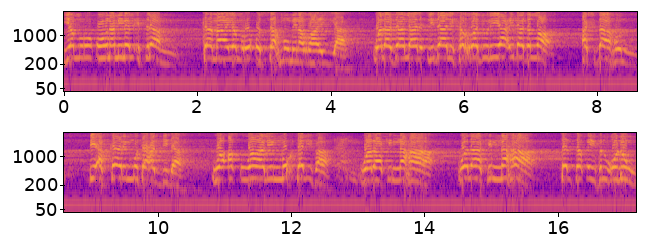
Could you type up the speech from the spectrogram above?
يمرقون من الإسلام كما يمرق السهم من الرعية. ولا زال لذلك الرجل يا عباد الله أشباه بأفكار متعددة وأقوال مختلفة. ولكنها ولكنها تلتقي في الغلو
